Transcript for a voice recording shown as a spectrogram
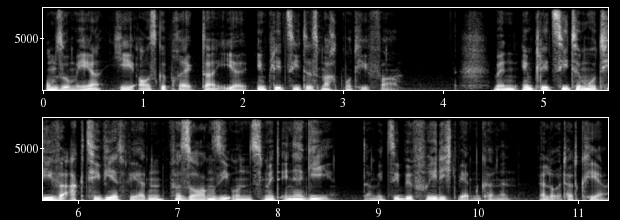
Umso mehr, je ausgeprägter ihr implizites Machtmotiv war. Wenn implizite Motive aktiviert werden, versorgen sie uns mit Energie, damit sie befriedigt werden können, erläutert Kehr.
